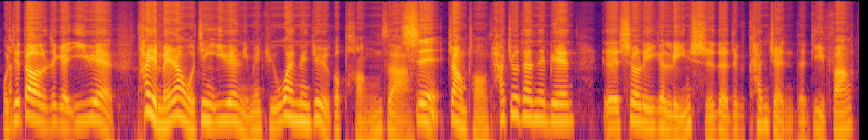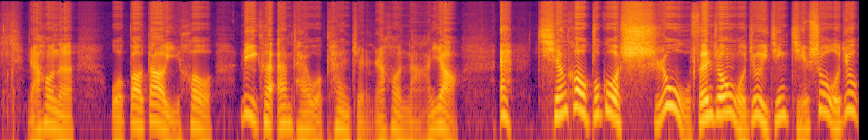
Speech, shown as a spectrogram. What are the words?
我就到了这个医院，他也没让我进医院里面去，外面就有个棚子啊，是帐篷，他就在那边呃设立一个临时的这个看诊的地方，然后呢，我报到以后立刻安排我看诊，然后拿药，哎，前后不过十五分钟我就已经结束，我就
